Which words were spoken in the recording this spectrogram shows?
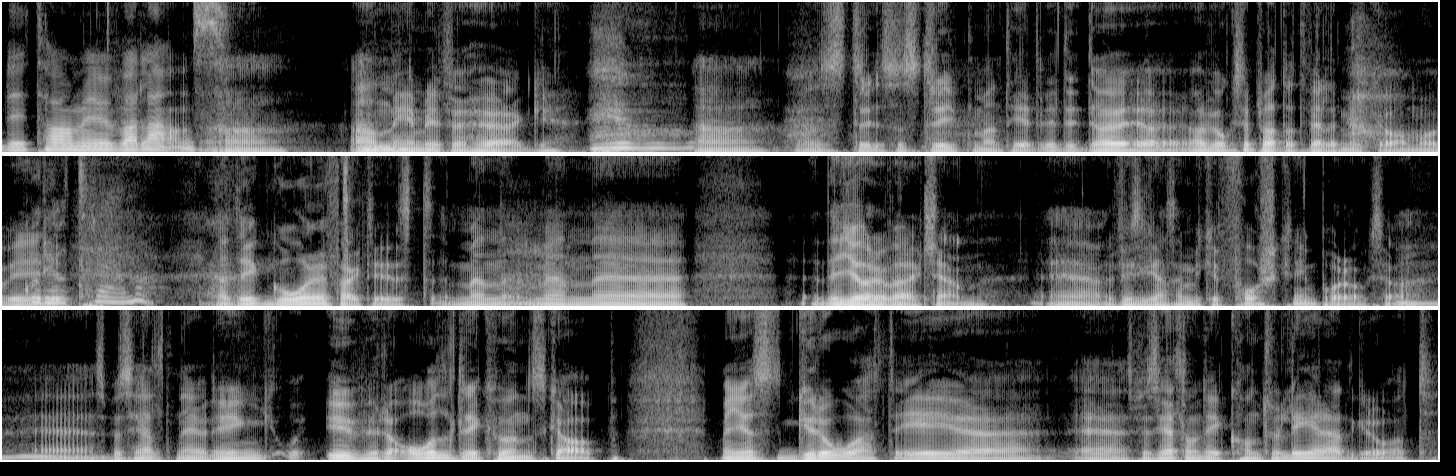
det tar mig ur balans. Ja, andningen blir för hög. Ja, så stry- så stryper man till. Det, det har, har vi också pratat väldigt mycket om. Och vi, Går det att träna? Ja, det går det faktiskt. Men, men eh, det gör det verkligen. Eh, det finns ganska mycket forskning på det också. Mm. Eh, speciellt nu. Det är en uråldrig kunskap. Men just gråt är ju, speciellt om det är kontrollerad gråt,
